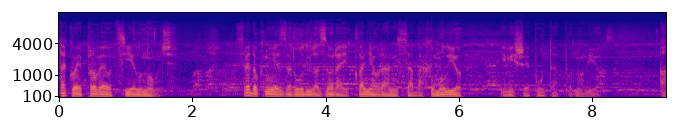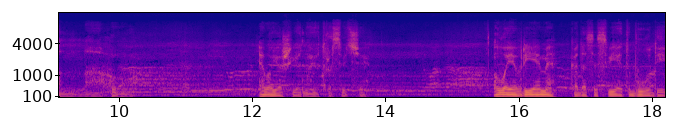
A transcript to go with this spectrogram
Tako je proveo cijelu noć sve dok nije zarudila zora i klanjao rani sabah, molio i više puta ponovio. Allahu. Evo još jedno jutro sviće. Ovo je vrijeme kada se svijet budi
